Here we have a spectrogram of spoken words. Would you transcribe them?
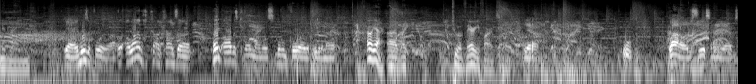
mid range. Yeah, he moves it forward a lot. A lot of Khan's, uh, I think all of his command levels moving forward a pretty good amount. Oh yeah, uh, like to a very far extent. Yeah. Ooh. Wow, just some grabs.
